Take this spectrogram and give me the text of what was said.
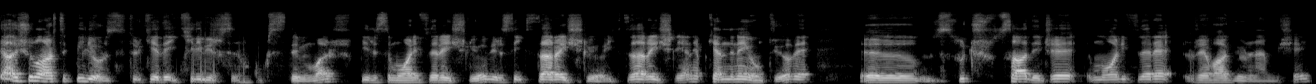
Ya şunu artık biliyoruz. Türkiye'de ikili bir hukuk sistemi var. Birisi muhaliflere işliyor, birisi iktidara işliyor. İktidara işleyen hep kendine yontuyor ve E, suç sadece muhaliflere reva görünen bir şey.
